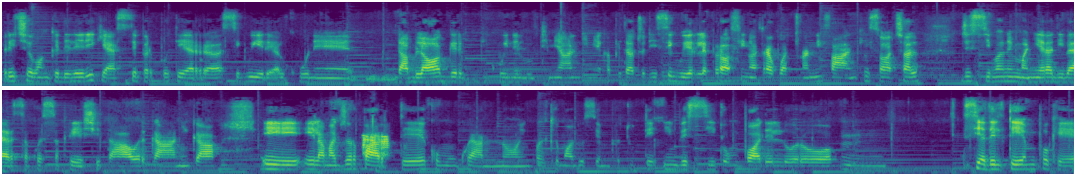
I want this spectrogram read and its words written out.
ricevo anche delle richieste per poter seguire alcune da blogger di cui negli ultimi anni mi è capitato di seguirle, però fino a 3-4 anni fa anche i social gestivano in maniera diversa questa crescita organica e, e la maggior parte comunque hanno in qualche modo sempre tutte investito un po' del loro... Mh, sia del tempo che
